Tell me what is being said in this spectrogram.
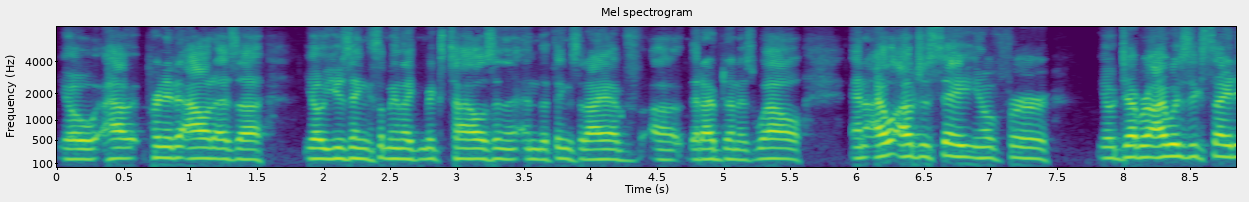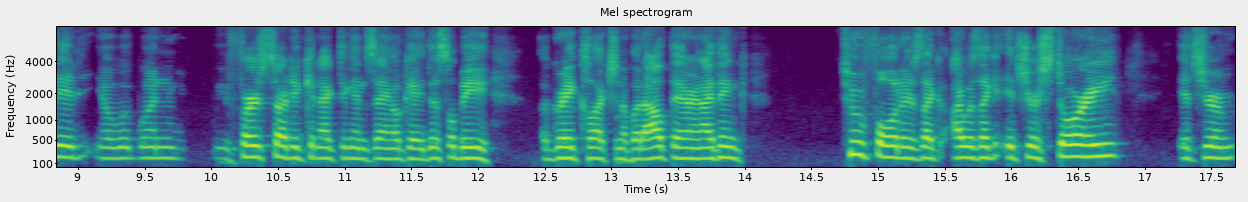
you know have it printed out as a you know using something like Mixtiles and, and the things that I have uh, that I've done as well. And I'll, I'll just say you know for you know Debra, I was excited you know when we first started connecting and saying okay this will be a great collection to put out there, and I think twofold is like I was like it's your story, it's your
